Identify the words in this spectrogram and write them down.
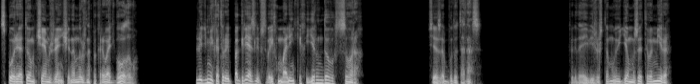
споря о том, чем женщинам нужно покрывать голову. Людьми, которые погрязли в своих маленьких и ерундовых ссорах. Все забудут о нас. Когда я вижу, что мы уйдем из этого мира,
